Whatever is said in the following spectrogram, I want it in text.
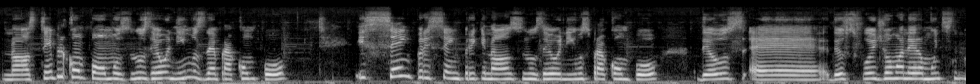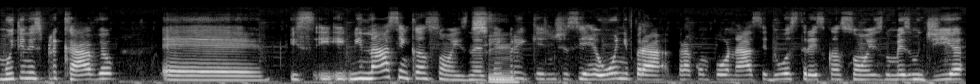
Nós sempre compomos, nos reunimos, né, para compor. E sempre, sempre que nós nos reunimos para compor, Deus, é, Deus flui de uma maneira muito, muito inexplicável. É, e, e, e, nascem canções, né? Sim. Sempre que a gente se reúne para compor, nasce duas, três canções no mesmo dia.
